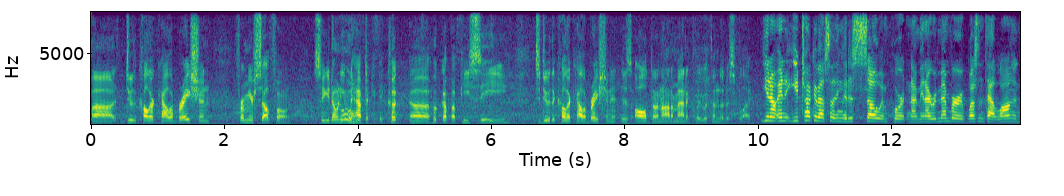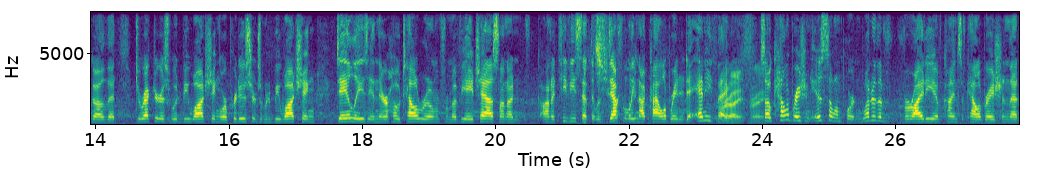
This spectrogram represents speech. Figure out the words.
uh, do the color calibration from your cell phone. So you don't Ooh. even have to cook, uh, hook up a PC to do the color calibration, it is all done automatically within the display. You know, and you talk about something that is so important. I mean, I remember it wasn't that long ago that directors would be watching or producers would be watching dailies in their hotel room from a VHS on a on a TV set that was definitely not calibrated to anything. Right, right. So calibration is so important. What are the variety of kinds of calibration that,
